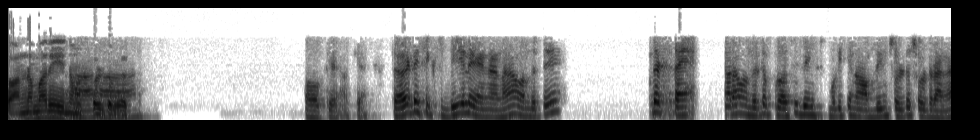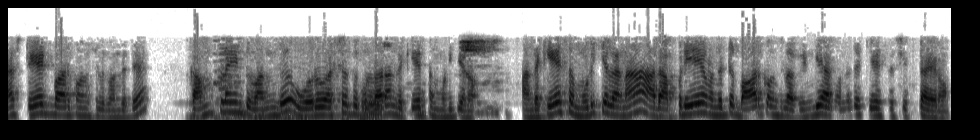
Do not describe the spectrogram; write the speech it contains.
ஸோ அந்த மாதிரி நம்ம சொல்லிட்டு ஓகே ஓகே தேர்ட்டி சிக்ஸ் பில என்னன்னா வந்துட்டு இந்த டைம் வந்துட்டு ப்ரொசீடிங்ஸ் முடிக்கணும் அப்படின்னு சொல்லிட்டு சொல்றாங்க. ஸ்டேட் பார் கவுன்சிலுக்கு வந்துட்டு கம்ப்ளைண்ட் வந்து ஒரு வருஷத்துக்குள்ளார அந்த கேஸை முடிக்கணும். அந்த கேஸை முடிக்கலன்னா அது அப்படியே வந்துட்டு பார் கவுன்சில் ஆஃப் இந்தியாவுக்கு வந்துட்டு கேஸ் ஷிஃப்ட் ஆயிரும்.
